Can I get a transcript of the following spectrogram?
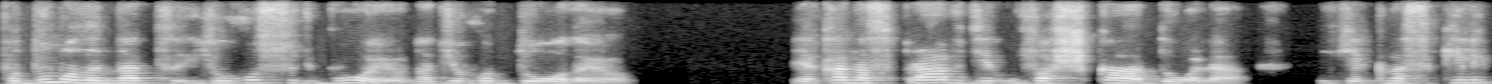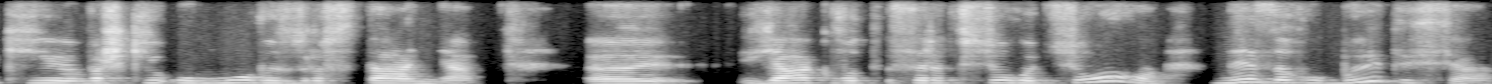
подумали над його судьбою, над його долею, яка насправді важка доля, як наскільки важкі умови зростання, е, як от серед всього цього не загубитися,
